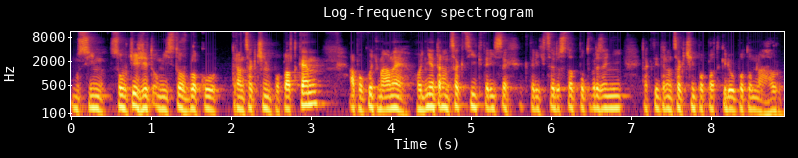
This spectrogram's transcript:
musím soutěžit o místo v bloku transakčním poplatkem. A pokud máme hodně transakcí, který, se, který chce dostat potvrzení, tak ty transakční poplatky jdou potom nahoru.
